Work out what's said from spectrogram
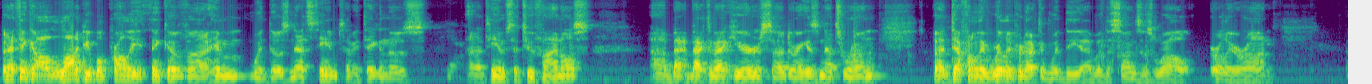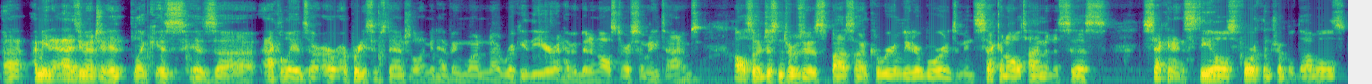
But I think a lot of people probably think of uh, him with those Nets teams, having taken those uh, teams to two finals, uh, back back to back years uh, during his Nets run. But definitely really productive with the uh, with the Suns as well earlier on. Uh, I mean, as you mentioned, his, like his his uh, accolades are, are, pretty substantial. I mean, having won uh, Rookie of the Year and having been an All Star so many times. Also, just in terms of his spots on career leaderboards, I mean, second all time in assists, second in steals, fourth in triple doubles,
